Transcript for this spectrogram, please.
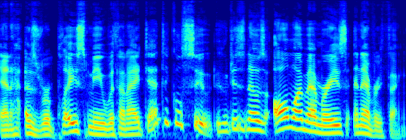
and has replaced me with an identical suit who just knows all my memories and everything?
